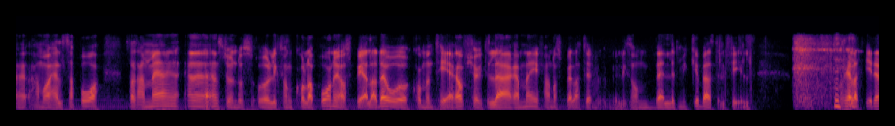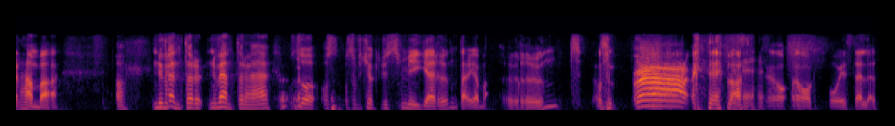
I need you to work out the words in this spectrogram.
Eh, han var och hälsade på. Så att han med en stund och liksom kollade på när jag spelade och kommenterade och försökte lära mig för han har spelat liksom väldigt mycket Battlefield. Och hela tiden han bara Ja, nu, väntar, nu väntar du här och så, och, och så försöker du smyga runt där. Jag bara, runt? Och så, rakt på istället.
